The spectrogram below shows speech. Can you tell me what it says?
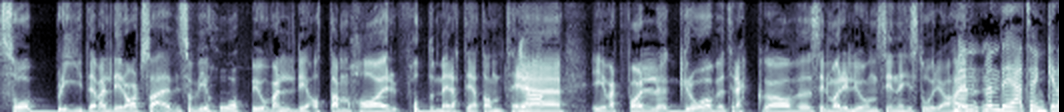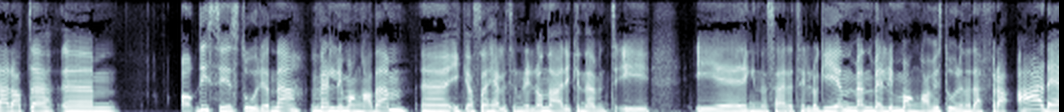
så blir det veldig rart. Så, jeg, så vi håper jo veldig at de har fått med rettighetene til Ja. i hvert fall grove trekk av Silmarillion sine historier her. Men, men det jeg tenker, er at um disse historiene, veldig mange av dem eh, ikke, altså Hele Silmarillion er ikke nevnt i, i Ringenes herre-trilogien, men veldig mange av historiene derfra er det.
